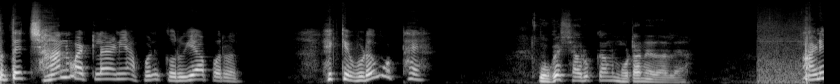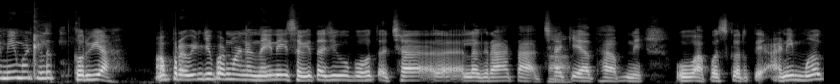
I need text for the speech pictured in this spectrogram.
तर ते छान वाटलं आणि आपण करूया परत. हे केवढं मोठं आहे. उगाच शाहरुख खान मोठा नाही झाला. आणि मी म्हटलं करूया. प्रवीणजी पण म्हणले नाही नाही सविताजी वो बहुत अच्छा लग रहा था अच्छा हा. किया था आपने वो वापस करते. आणि मग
